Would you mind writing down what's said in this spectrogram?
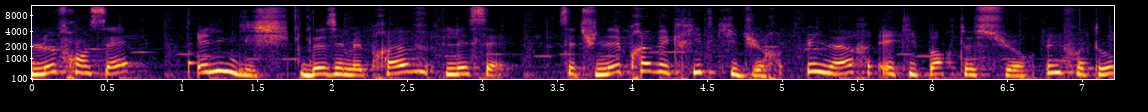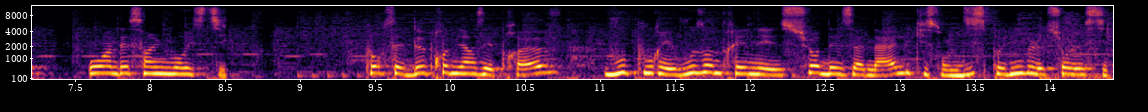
le français et l'English. Deuxième épreuve, l'essai. C'est une épreuve écrite qui dure une heure et qui porte sur une photo ou un dessin humoristique. Pour ces deux premières épreuves, vous pourrez vous entraîner sur des annales qui sont disponibles sur le site.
